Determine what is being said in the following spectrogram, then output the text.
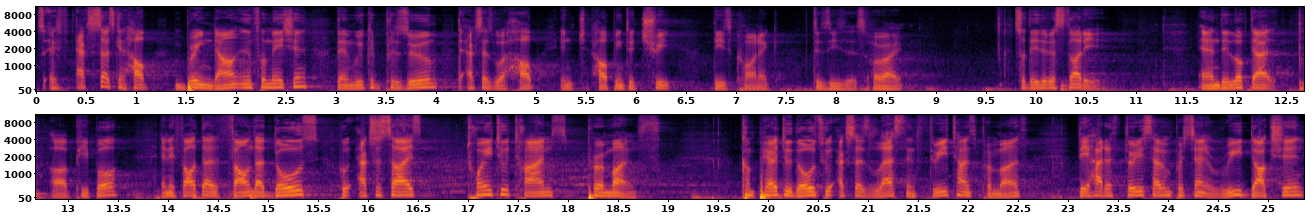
So if exercise can help bring down inflammation, then we could presume the exercise will help in helping to treat these chronic diseases. All right. So they did a study, and they looked at uh, people, and they found that found that those who exercise 22 times per month, compared to those who exercise less than three times per month, they had a 37% reduction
